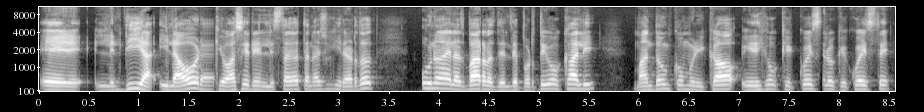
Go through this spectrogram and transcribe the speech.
eh, el día y la hora que va a ser en el Estadio Atanasio Girardot. Una de las barras del Deportivo Cali mandó un comunicado y dijo que cueste lo que cueste,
